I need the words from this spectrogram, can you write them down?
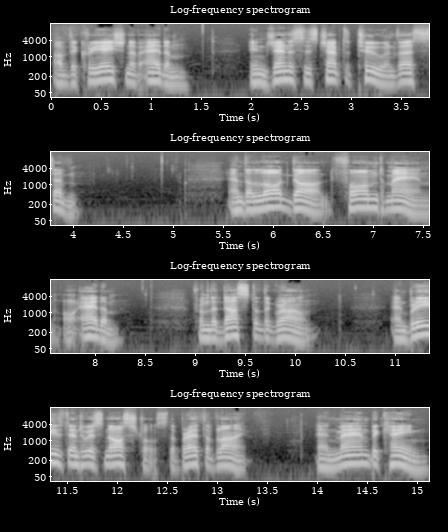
of the creation of Adam in Genesis chapter 2 and verse 7. And the Lord God formed man, or Adam, from the dust of the ground, and breathed into his nostrils the breath of life, and man became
